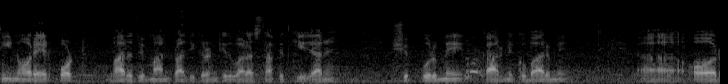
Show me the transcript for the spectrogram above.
तीन और एयरपोर्ट भारत विमान प्राधिकरण के द्वारा स्थापित किए जा रहे हैं। शिवपुर में कार निकोबार में और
